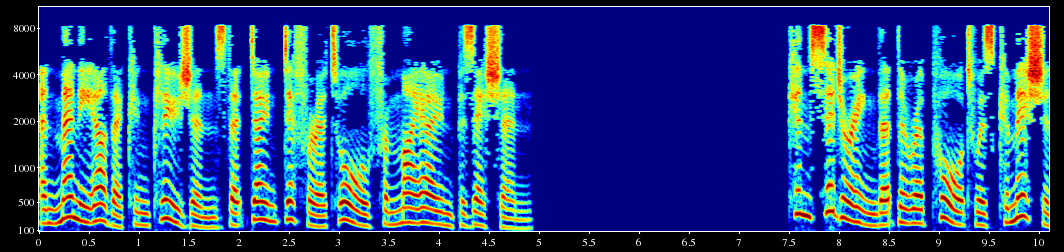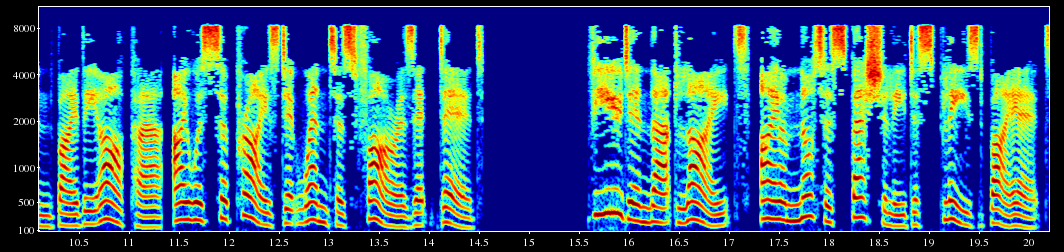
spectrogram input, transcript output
and many other conclusions that don't differ at all from my own position. Considering that the report was commissioned by the APA, I was surprised it went as far as it did. Viewed in that light, I am not especially displeased by it.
